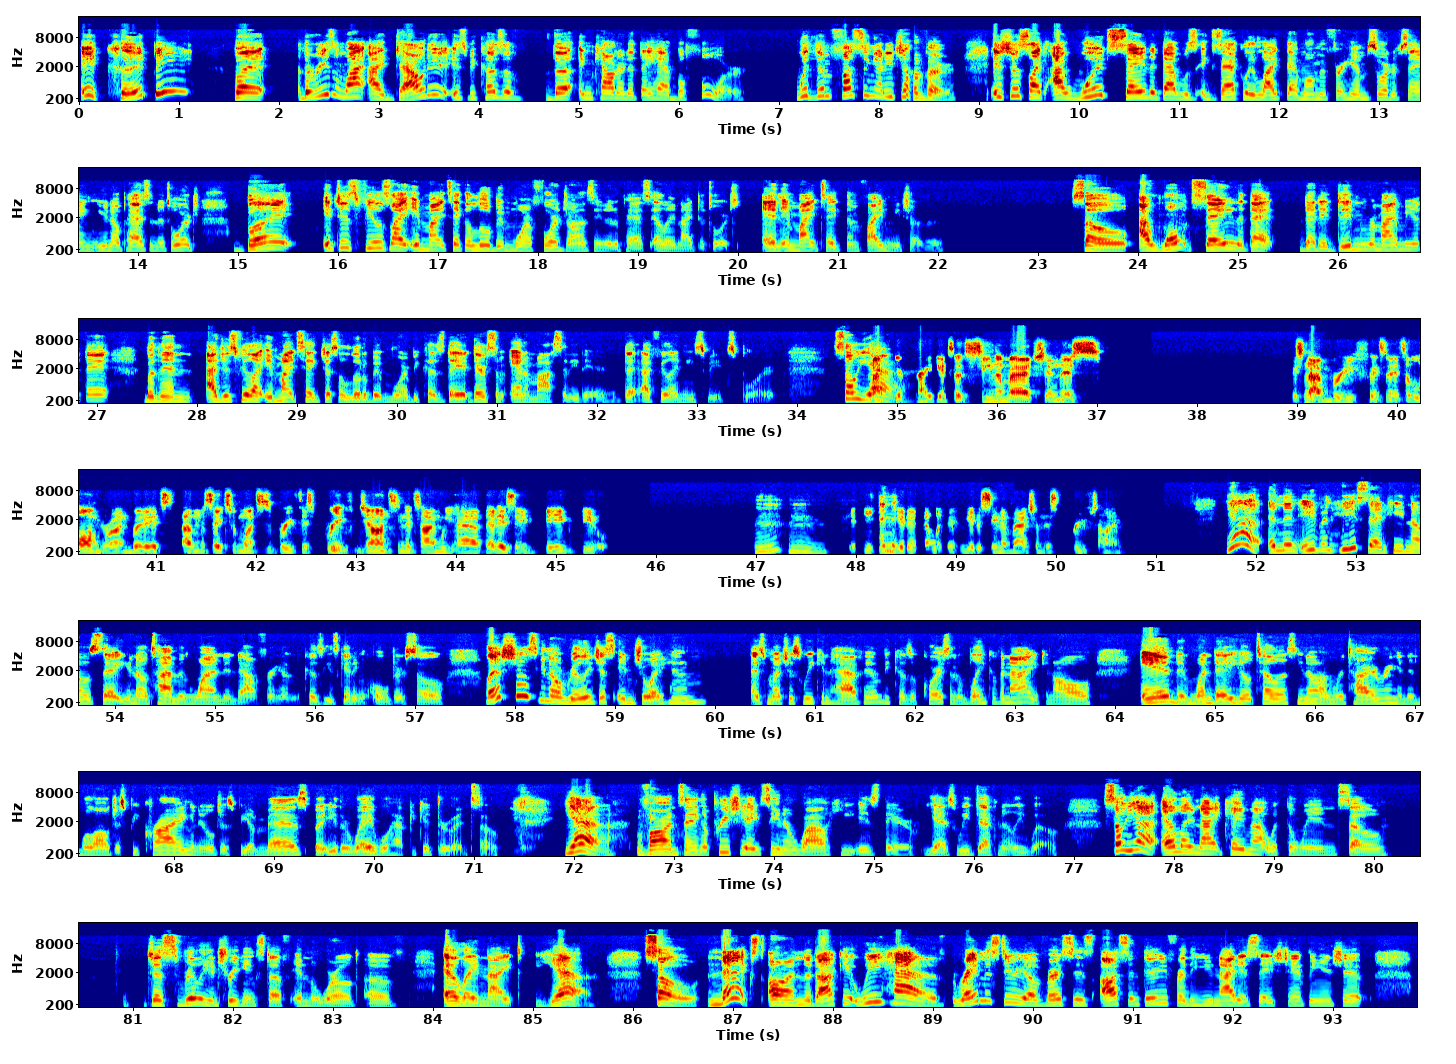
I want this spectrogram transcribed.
It could be, but the reason why I doubt it is because of the encounter that they had before with them fussing at each other. It's just like I would say that that was exactly like that moment for him, sort of saying, you know, passing the torch, but it just feels like it might take a little bit more for John Cena to pass LA Knight the torch, and it might take them fighting each other. So I won't say that that that it didn't remind me of that, but then I just feel like it might take just a little bit more because there there's some animosity there that I feel like needs to be explored. So yeah, Knight gets a Cena match, and this it's not brief. It's a, it's a long run, but it's I'm gonna say two months is brief. This brief John Cena time we have that is a big deal. mm-hmm. If he can And- get a if he get a Cena match in this brief time. yeah, and then even he said he knows that you know time is winding down for him because he's getting older. So let's just you know really just enjoy him as much as we can have him because of course in the blink of an eye it can all end and one day he'll tell us you know i'm retiring and then we'll all just be crying and it'll just be a mess but either way we'll have to get through it so yeah vaughn saying appreciate cena while he is there yes we definitely will so yeah la knight came out with the win so just really intriguing stuff in the world of LA Knight. Yeah. So next on the docket, we have Rey Mysterio versus Austin Theory for the United States Championship.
